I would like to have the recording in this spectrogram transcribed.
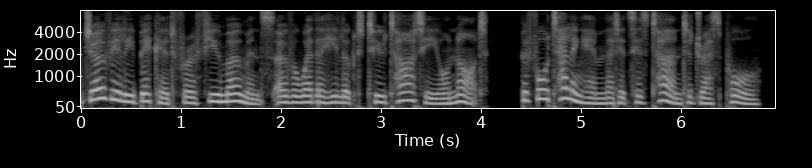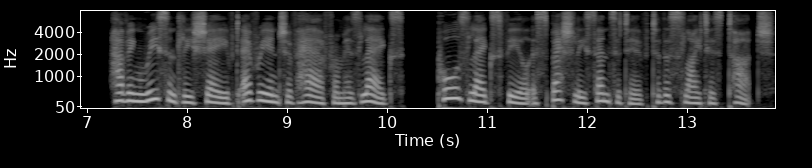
jovially bickered for a few moments over whether he looked too tarty or not, before telling him that it's his turn to dress Paul. Having recently shaved every inch of hair from his legs, Paul's legs feel especially sensitive to the slightest touch.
